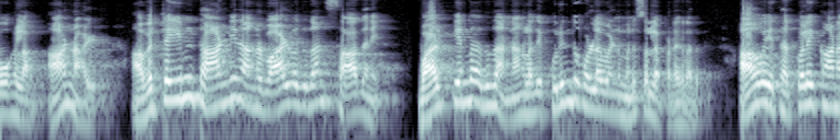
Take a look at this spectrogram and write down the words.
போகலாம். ஆனால் அவற்றையும் தாண்டி நாங்கள் வாழ்வதுதான் சாதனை. வாழ்க்கை என்பது அதுதான். நாங்கள் அதை புரிந்து கொள்ள வேண்டும் என்று சொல்லப்படுகிறது. ஆகவே தற்கொலைக்கான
